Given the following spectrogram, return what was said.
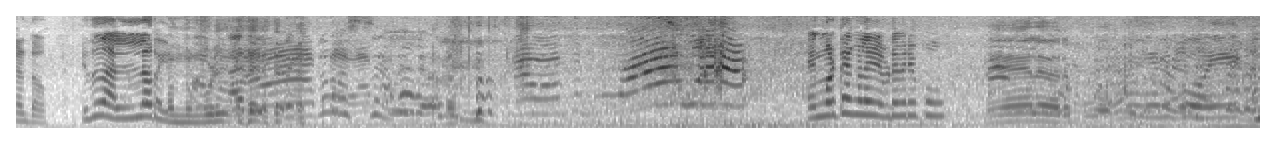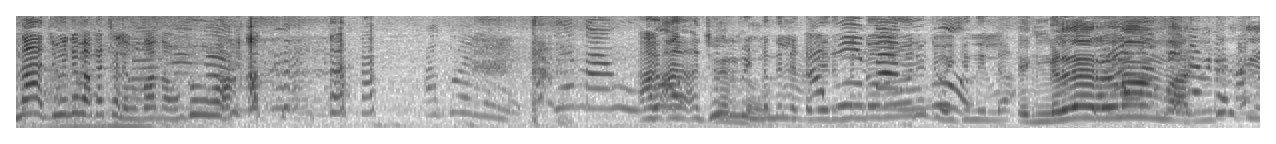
കണ്ടോ? ഇത് നല്ല ഒന്നും കൂടി. എങ്ങോട്ടാ ഞങ്ങൾ എവിടെ വരെ പോവും? എന്നാ അജുവിന്റെ വക ചെലവ് പോവാ നമുക്ക് പോവാം. അജു മിണ്ടുന്നില്ല കേട്ടോ വരുന്നുണ്ടോ പോലും ചോദിക്കുന്നില്ല. നിങ്ങൾ വരണം. വണ്ടി എടുക്ക്.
